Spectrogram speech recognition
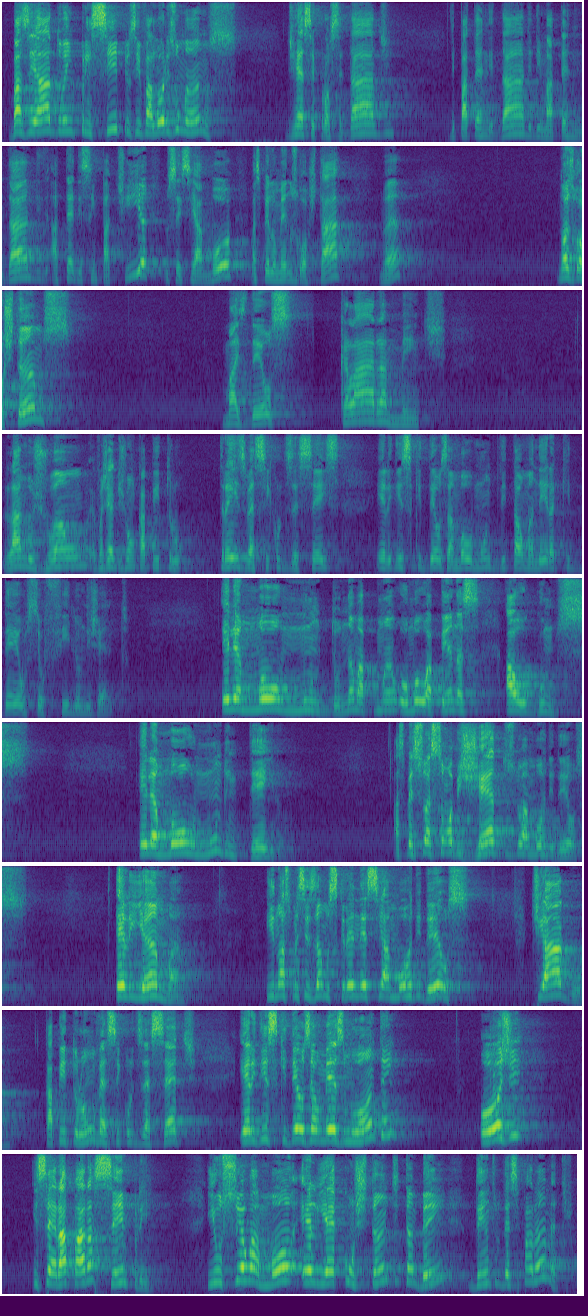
baseado em princípios e valores humanos, de reciprocidade, de paternidade, de maternidade, até de simpatia, não sei se é amor, mas pelo menos gostar, não é? Nós gostamos, mas Deus claramente, lá no João, Evangelho de João, capítulo 3, versículo 16, ele diz que Deus amou o mundo de tal maneira que deu o seu Filho unigênito. Ele amou o mundo, não amou apenas alguns. Ele amou o mundo inteiro. As pessoas são objetos do amor de Deus. Ele ama. E nós precisamos crer nesse amor de Deus. Tiago, capítulo 1, versículo 17, ele diz que Deus é o mesmo ontem, hoje e será para sempre. E o seu amor, ele é constante também dentro desse parâmetro.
